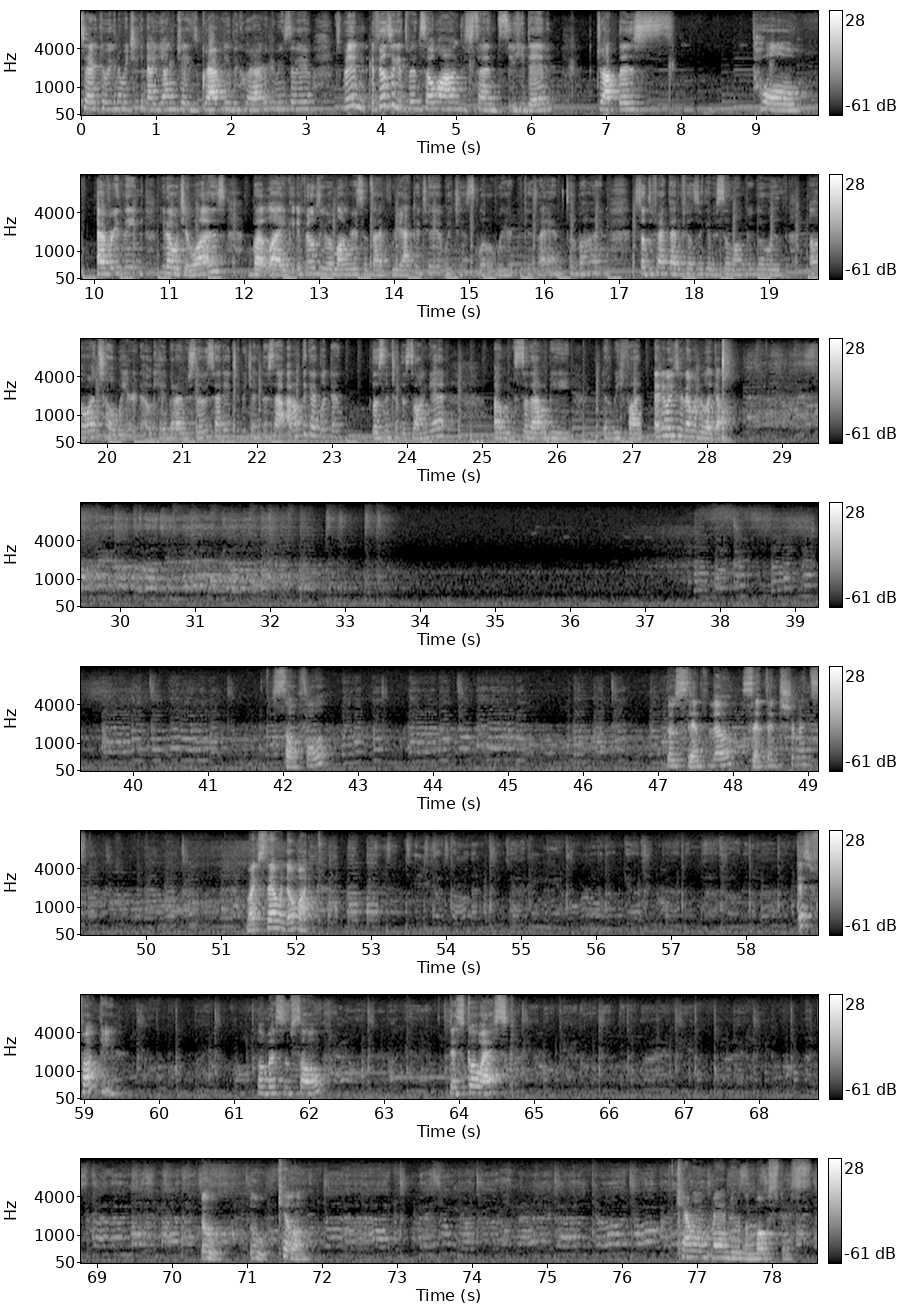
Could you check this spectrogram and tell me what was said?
it's Erika. We're gonna be checking out Youngjae's Gravity, the choreography music video. It's been, it feels like it's been so long since he did drop this whole everything, you know, which it was, but like it feels even longer since I've reacted to it, which is a little weird because I am so behind. So the fact that it feels like it was so long ago is a little weird, okay? But I'm so excited to be checking this out. I don't think I've looked at listened to the song yet, um, so that'll be it'll be fun. Anyways, you know when to let go. Soulful. Those synth though, synth instruments. Mic stand with no mic. It's funky. A little bit of some soul. Disco-esque. Ooh. Ooh, kill him. Cameraman doing the mostest.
